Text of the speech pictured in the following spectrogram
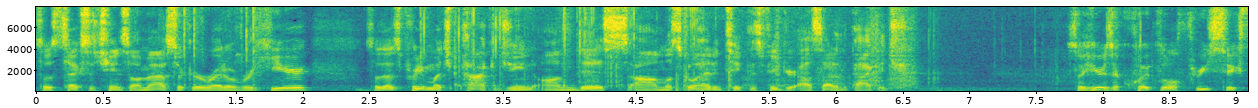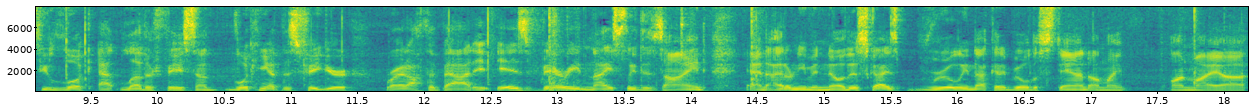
So it's Texas Chainsaw Massacre right over here. So that's pretty much packaging on this. Um, let's go ahead and take this figure outside of the package. So here's a quick little 360 look at Leatherface. Now looking at this figure right off the bat, it is very nicely designed and I don't even know, this guy's really not going to be able to stand on my on my uh,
